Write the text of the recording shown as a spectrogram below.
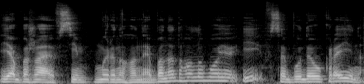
Я бажаю всім мирного неба над головою і все буде Україна!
